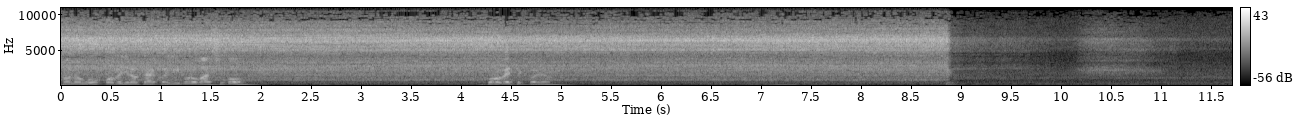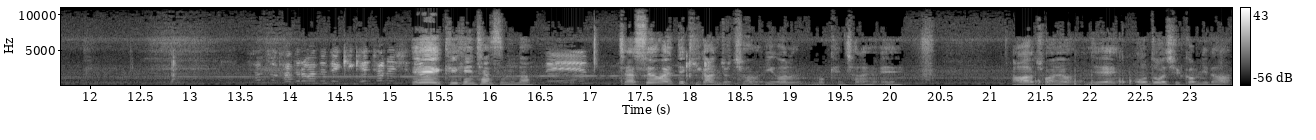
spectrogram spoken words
저는 호흡법을 이렇게 할 거예요. 입으로 마시고 코로 뱉을 거예요. 예, 귀 괜찮습니다. 네. 제가 수영할 때 귀가 안 좋죠? 이거는 뭐 괜찮아요. 예. 아, 좋아요. 이제 어두워질 겁니다.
